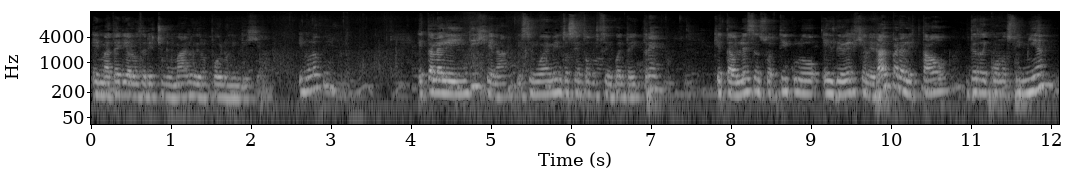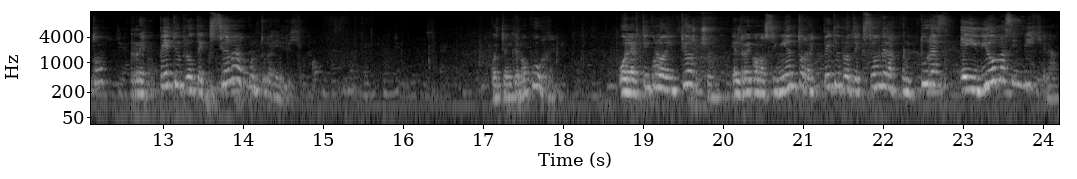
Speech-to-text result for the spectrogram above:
en materia de los derechos humanos y de los pueblos indígenas, y no la cumple. Está la ley indígena 19.253, que establece en su artículo el deber general para el Estado de reconocimiento, respeto y protección a las culturas indígenas. Cuestión que no ocurre o el artículo 28, el reconocimiento, respeto y protección de las culturas e idiomas indígenas,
